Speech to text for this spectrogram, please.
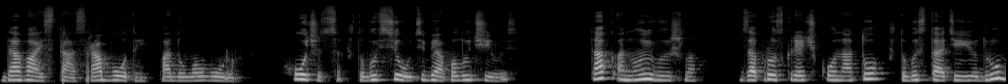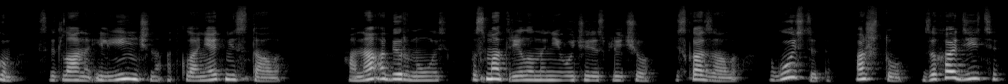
«Давай, Стас, работай», – подумал Гуров. «Хочется, чтобы все у тебя получилось». Так оно и вышло. Запрос Крячко на то, чтобы стать ее другом, Светлана Ильинична отклонять не стала. Она обернулась, посмотрела на него через плечо и сказала: "В гости-то? А что? Заходите".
